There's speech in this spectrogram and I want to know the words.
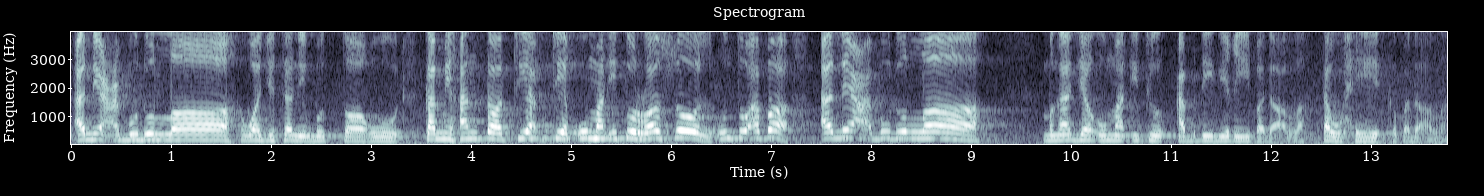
an i'budullah wajtanibut taghut." Kami hantar tiap-tiap umat itu rasul untuk apa? An i'budullah. Mengajar umat itu abdi diri pada Allah, tauhid kepada Allah.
